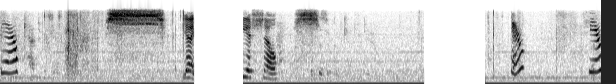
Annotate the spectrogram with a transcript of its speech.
Meow. a cat video. Shh. Yeah. Be a shell. This is a good cat video. Meow. Meow.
